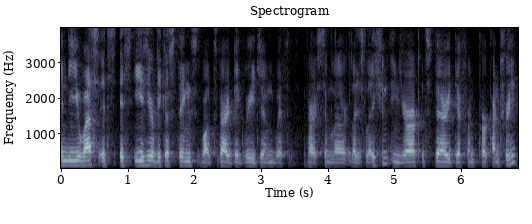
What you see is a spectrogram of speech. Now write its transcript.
in the US, it's it's easier because things. Well, it's a very big region with very similar legislation. In Europe, it's very different per country,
